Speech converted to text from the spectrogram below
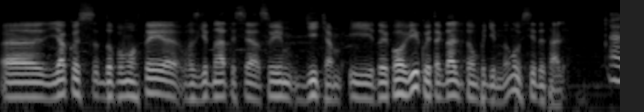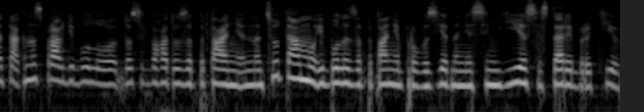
е, якось допомогти воз'єднатися своїм дітям і до якого віку, і так далі, тому подібне. Ну, всі деталі. Е, Так, насправді було досить багато запитань на цю тему, і були запитання про воз'єднання сім'ї, сестер і братів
